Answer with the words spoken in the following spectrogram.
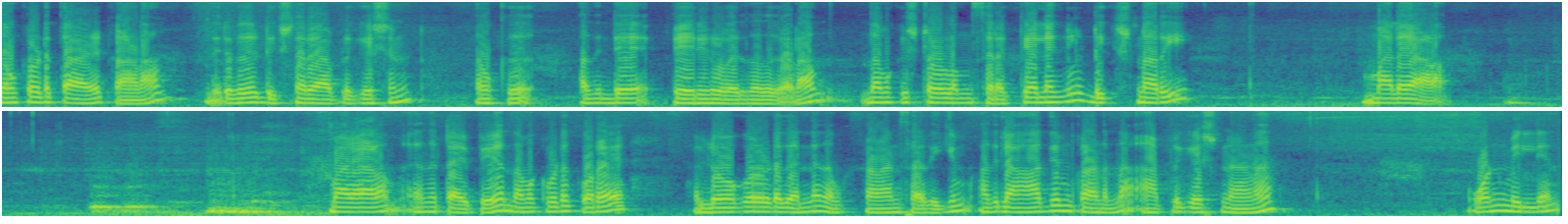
നമുക്കവിടെ താഴെ കാണാം. നിരവധി ഡിക്ഷണറി ആപ്ലിക്കേഷൻ നമുക്ക് അതിന്റെ പേരുകൾ വരുന്നത് കാണാം. നമുക്ക് ഇഷ്ടമുള്ള സെലക്ട് ചെയ്യാം. അല്ലെങ്കിൽ ഡിക്ഷണറി മലയാളം. മലയാളം എന്ന് ടൈപ്പ് ചെയ്യുക നമുക്കിവിടെ കുറേ ലോഗോയുടെ തന്നെ നമുക്ക് കാണാൻ സാധിക്കും. അതിൽ ആദ്യം കാണുന്ന ആപ്ലിക്കേഷനാണ് വൺ മില്യൺ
